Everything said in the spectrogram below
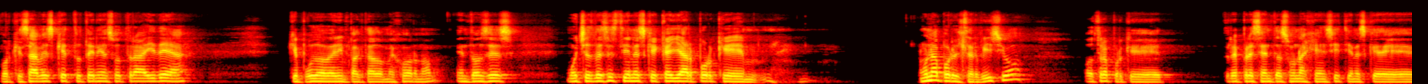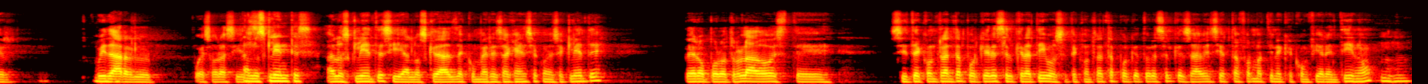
porque sabes que tú tenías otra idea que pudo haber impactado mejor, ¿no? Entonces, muchas veces tienes que callar porque una por el servicio, otra porque representas una agencia y tienes que cuidar pues ahora sí es, a los clientes. A los clientes y a los que das de comer esa agencia con ese cliente. Pero por otro lado, este si te contratan porque eres el creativo, si te contratan porque tú eres el que sabe, en cierta forma tiene que confiar en ti, ¿no? Uh -huh.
